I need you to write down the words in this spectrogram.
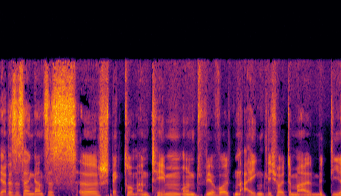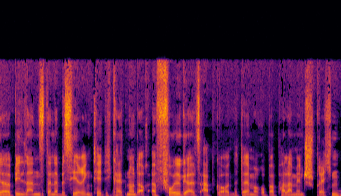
Ja, das ist ein ganzes äh, Spektrum an Themen und wir wollten eigentlich heute mal mit dir Bilanz deiner bisherigen Tätigkeiten und auch Erfolge als Abgeordneter im Europaparlament sprechen.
